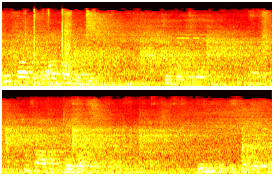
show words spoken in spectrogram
two thousand one thousand this. Two thousand this. Tem muito que fazer com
